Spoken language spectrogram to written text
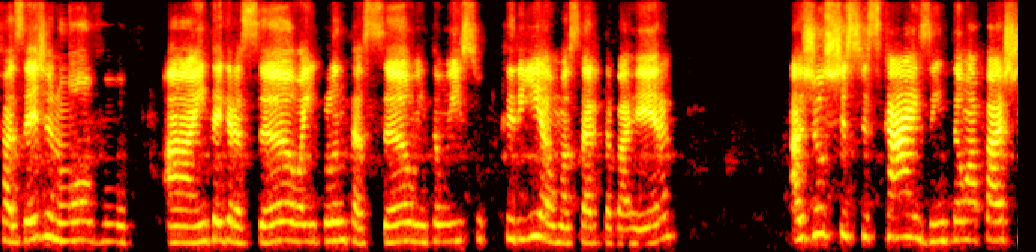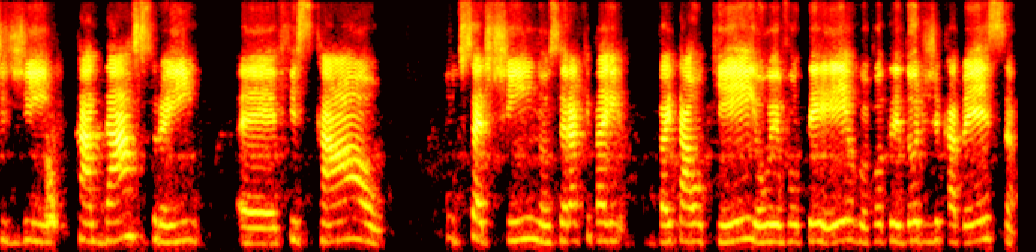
fazer de novo a integração, a implantação, então isso cria uma certa barreira. Ajustes fiscais, então a parte de cadastro aí é, fiscal, tudo certinho, será que vai vai estar tá ok, ou eu vou ter erro, eu vou ter dor de cabeça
